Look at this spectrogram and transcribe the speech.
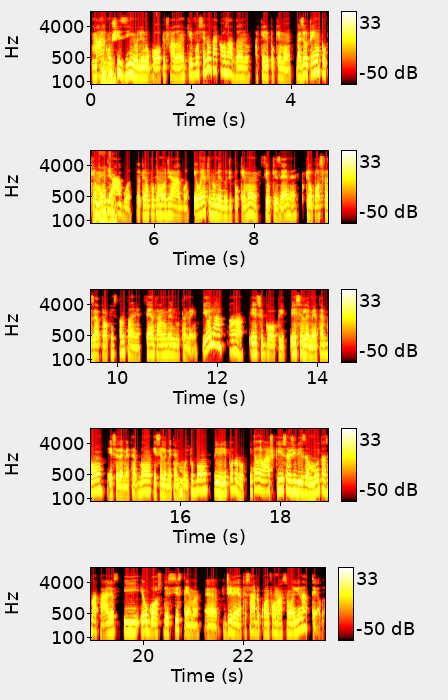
Marca um xizinho ali no golpe falando que você não vai causar dano àquele Pokémon. Mas eu tenho um Pokémon Entendi. de água. Eu tenho um Pokémon de água. Eu entro no menu de Pokémon, se eu quiser, né? Porque eu posso fazer a troca instantânea. Sem entrar no menu também. E olhar. Ah, esse golpe, esse elemento é bom, esse elemento é bom, esse elemento é muito bom. Piriri poruru. Então eu acho que isso agiliza muito as batalhas e eu gosto desse sistema. É, direto, sabe? Com a informação ali na tela.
